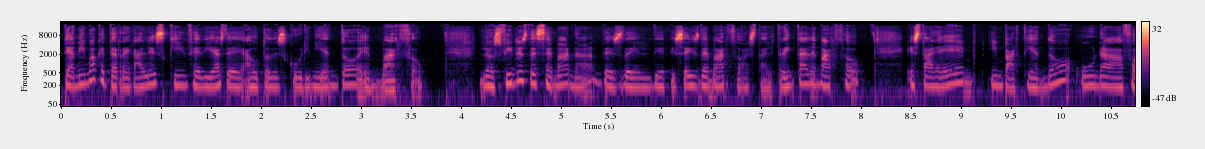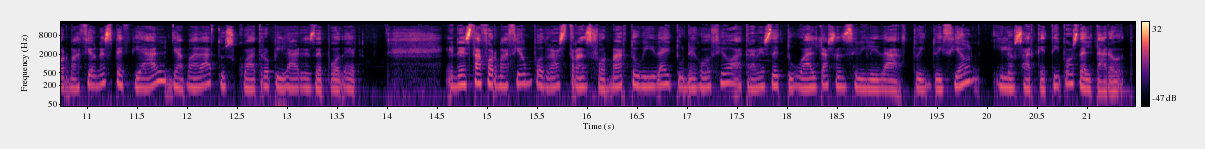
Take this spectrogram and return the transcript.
te animo a que te regales 15 días de autodescubrimiento en marzo. Los fines de semana, desde el 16 de marzo hasta el 30 de marzo, estaré impartiendo una formación especial llamada Tus cuatro pilares de poder. En esta formación podrás transformar tu vida y tu negocio a través de tu alta sensibilidad, tu intuición y los arquetipos del tarot.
